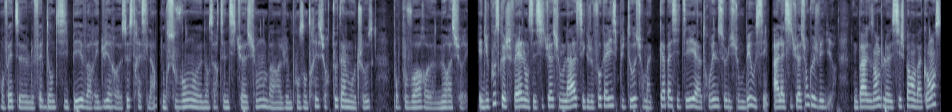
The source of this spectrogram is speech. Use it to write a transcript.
En fait, euh, le fait d'anticiper va réduire euh, ce stress-là. Donc souvent, dans certaines situations, ben, je vais me concentrer sur totalement autre chose pour pouvoir me rassurer. Et du coup, ce que je fais dans ces situations-là, c'est que je focalise plutôt sur ma capacité à trouver une solution B ou C à la situation que je vais vivre. Donc par exemple, si je pars en vacances,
